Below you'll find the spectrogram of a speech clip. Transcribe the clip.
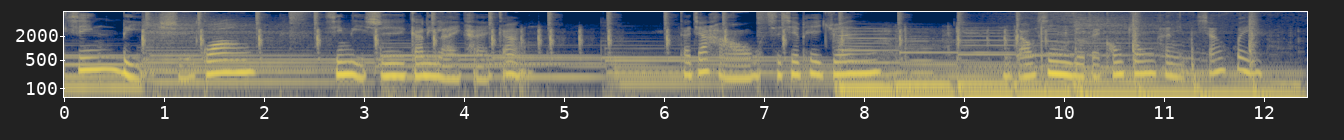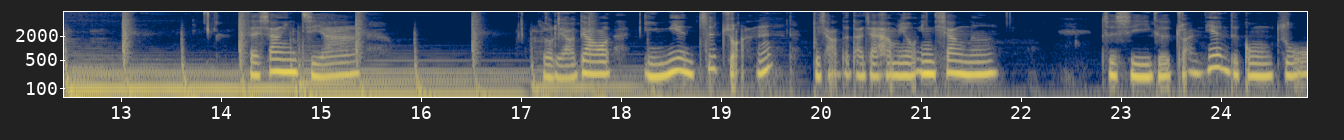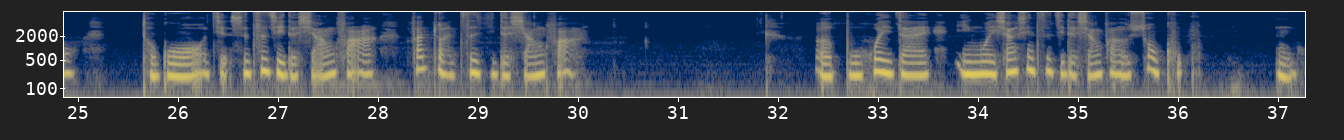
心理时光，心理师咖喱来开杠。大家好，我是谢佩娟，很高兴又在空中和你们相会。在上一集啊，有聊到一念之转，不晓得大家有没有印象呢？这是一个转念的工作，透过检视自己的想法。翻转自己的想法，而不会再因为相信自己的想法而受苦。嗯，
